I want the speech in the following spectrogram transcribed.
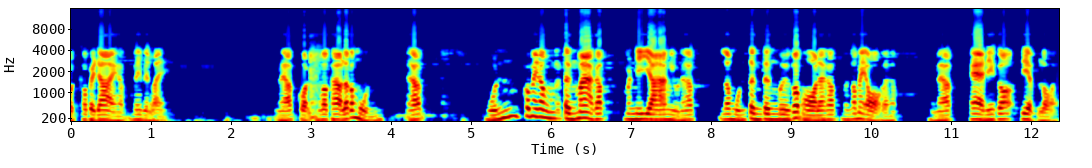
กดเข้าไปได้ครับ ไม่เป็นไร นะครับ กดมันก็เข้าแล้วก็หมุนนะครับ หมุนก็ไม่ต้องตึงมากครับ มันมียางอยู่นะครับ เราหมุนตึงตึงมือก็พอแล้วครับ มันก็ไม่ออกแล้วครับนไหมครับ แค่นี้ก็เรียบร้อย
